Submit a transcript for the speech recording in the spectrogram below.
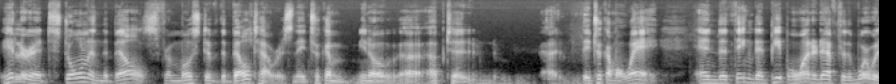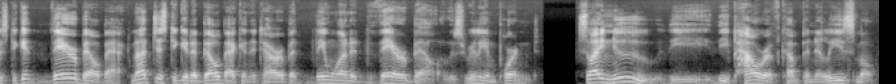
Hitler had stolen the bells from most of the bell towers, and they took them, you know, uh, up to, uh, they took them away. And the thing that people wanted after the war was to get their bell back, not just to get a bell back in the tower, but they wanted their bell. It was really important. So I knew the the power of campanilismo,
